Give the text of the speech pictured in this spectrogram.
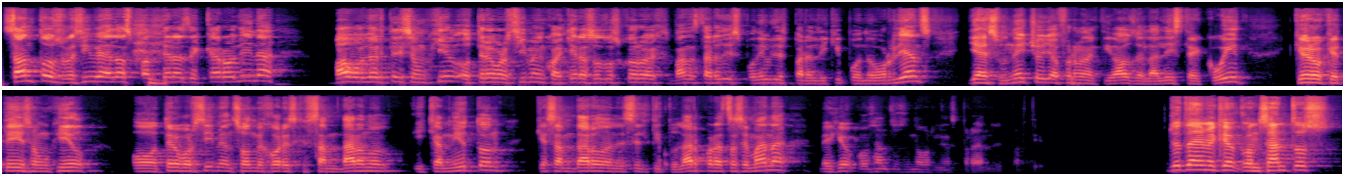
Santos recibe a las Panteras de Carolina. ¿Va a volver Tyson Hill o Trevor Seaman? Cualquiera de esos dos van a estar disponibles para el equipo de Nueva Orleans. Ya es un hecho, ya fueron activados de la lista de COVID. Creo que Tyson Hill o Trevor Seaman son mejores que Sam Darnold y Cam Newton, que Sam Darnold es el titular para esta semana. Me quedo con Santos en Nueva Orleans para el partido. Yo también me quedo con Santos.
